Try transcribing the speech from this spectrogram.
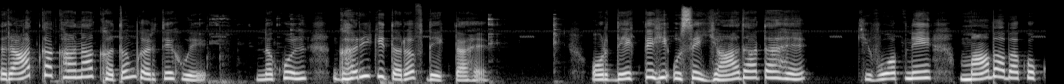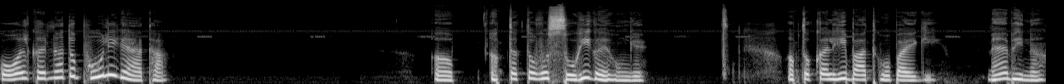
रात का खाना ख़त्म करते हुए नकुल घड़ी की तरफ़ देखता है और देखते ही उसे याद आता है कि वो अपने माँ बाबा को कॉल करना तो भूल ही गया था। अब अब तक तो वो सो ही गए होंगे। अब तो कल ही बात हो पाएगी। मैं भी ना।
